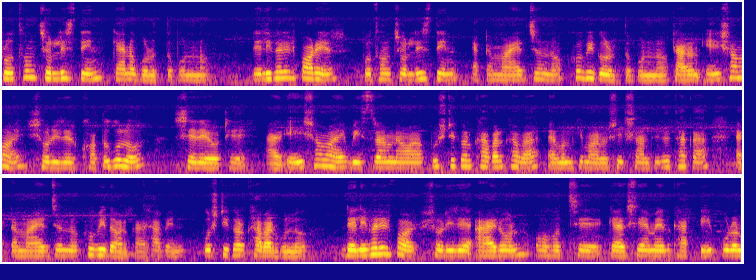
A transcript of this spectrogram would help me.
প্রথম চল্লিশ দিন কেন গুরুত্বপূর্ণ? ডেলিভারির পরের প্রথম চল্লিশ দিন একটা মায়ের জন্য খুবই গুরুত্বপূর্ণ, কারণ এই সময় শরীরের ক্ষতগুলো সেরে ওঠে। আর এই সময় বিশ্রাম নেওয়া, পুষ্টিকর খাবার খাওয়া, এমনকি মানসিক শান্তিতে থাকা একটা মায়ের জন্য খুবই দরকার। খাবেন পুষ্টিকর খাবারগুলো। ডেলিভারির পর শরীরে আয়রন ও হচ্ছে ক্যালসিয়ামের ঘাটতি পূরণ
